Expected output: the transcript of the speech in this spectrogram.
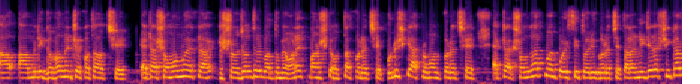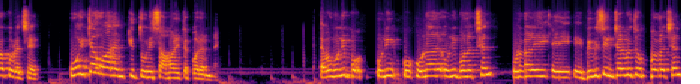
আওয়ামী লীগ গভর্নমেন্টের কথা হচ্ছে, এটা সমন্বয় একটা ষড়যন্ত্রের মাধ্যমে অনেক মানুষকে হত্যা করেছে, পুলিশকে আক্রমণ করেছে, একটা সংঘাতময় পরিস্থিতি তৈরি করেছে, তারা নিজেরা স্বীকারও করেছে। ওইটা ওয়ারেন্ট কিন্তু উনি সামারিতে করেন নাই। এবং উনি উনি উনার, উনি বলেছেন ওনার এই এই বিবিসি ইন্টারভিউতে বলেছেন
